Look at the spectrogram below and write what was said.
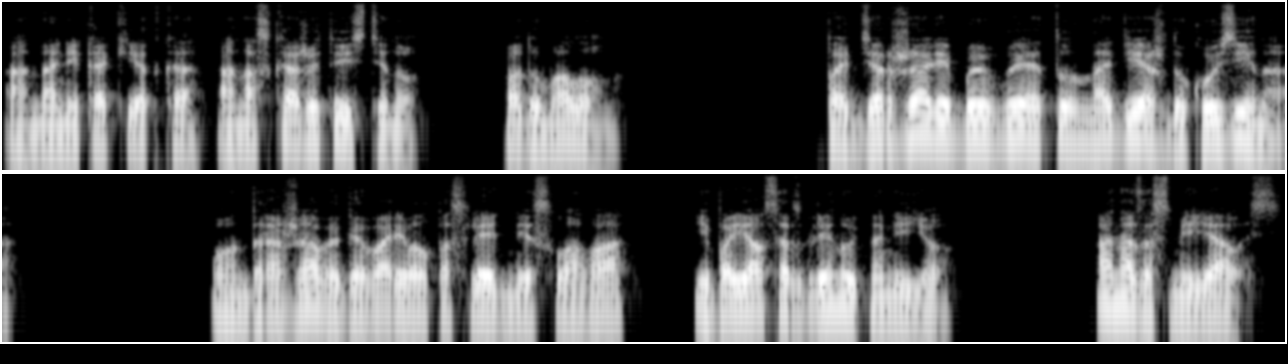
Она не кокетка, она скажет истину, подумал он. Поддержали бы вы эту надежду, кузина? Он дрожа выговаривал последние слова и боялся взглянуть на нее. Она засмеялась.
